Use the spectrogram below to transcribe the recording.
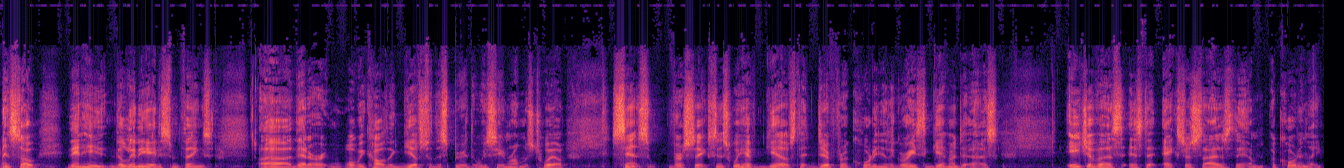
And so then he delineated some things uh, that are what we call the gifts of the Spirit that we see in Romans 12. Since, verse 6, since we have gifts that differ according to the grace given to us, each of us is to exercise them accordingly.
